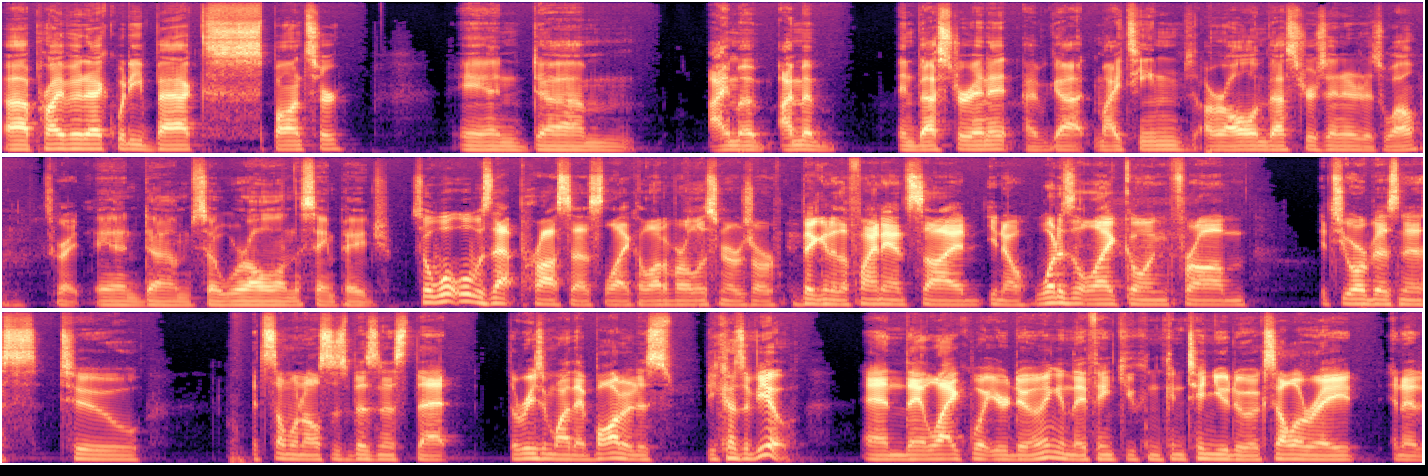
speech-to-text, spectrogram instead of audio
uh, private equity backed sponsor, and um, I'm a I'm a investor in it. I've got my teams are all investors in it as well, It's great. and um, so we're all on the same page. So, what, what was that process like? A lot of our listeners are big into the finance side. You know, what is it like going from it's your business to it's someone else's business that the reason why they bought it is because of you and they like what you're doing and they think you can continue to accelerate in a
